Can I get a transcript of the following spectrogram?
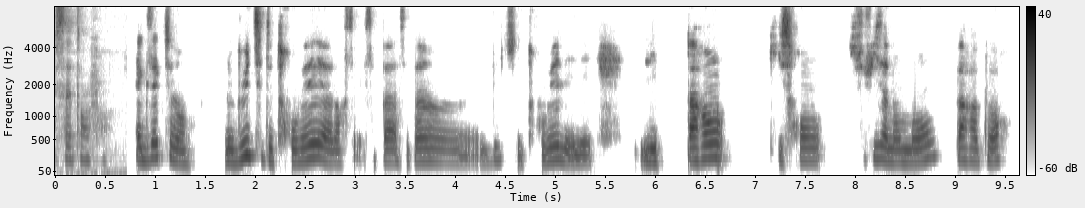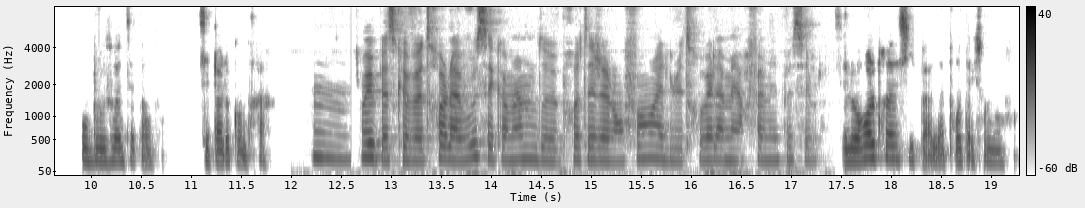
cet enfant. Exactement. Le but, c'est de trouver alors c'est pas pas un but, c'est de trouver les les les parents qui seront suffisamment bons par rapport aux besoins de cet enfant. C'est pas le contraire. Mmh. Oui, parce que votre rôle à vous, c'est quand même de protéger l'enfant et de lui trouver la meilleure famille possible. C'est le rôle principal, la protection de l'enfant.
